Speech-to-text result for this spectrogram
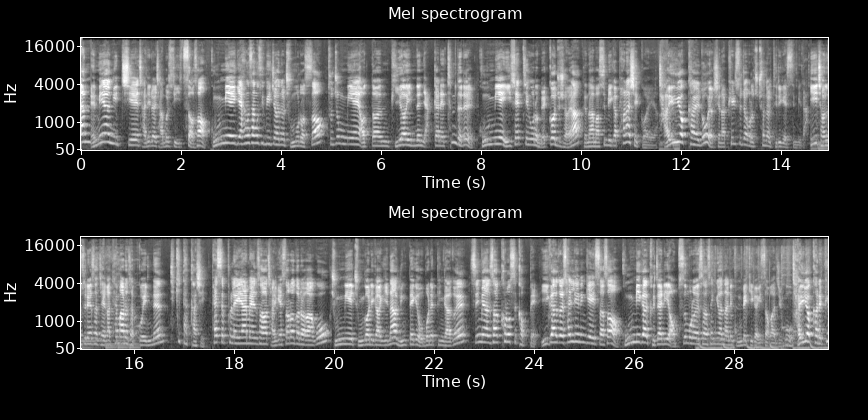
간 애매한 위치에 자리를 잡을 수 있어서 공미에게 항상 수비 지원을 줌으로써 투중미의 어떤 비어있는 약간의 틈들을 공미의 이 세팅으로 메꿔주셔야 그나마 수비가 편하실 거예요. 자유 역할도 역시나 필수적으로 추천을 드리겠습니다. 이 전술에서 제가 테마로 잡고 있는 티키타카식 패스 플레이 하면서 잘게 썰어 들어가고 중미의 중거리 각이나 윙백의 오버래핑 각을 쓰면서 크로스 컵백 이 각을 살리는 게 있어서 공미가 그 자리에 없음으로 해서 생겨나는 공백기가 있어가지고 자유 역할을 필수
